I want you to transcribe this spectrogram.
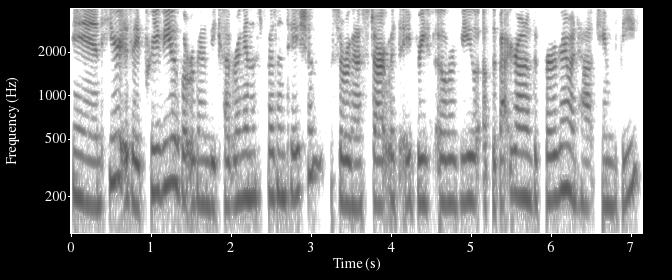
And here is a preview of what we're going to be covering in this presentation. So we're going to start with a brief overview of the background of the program and how it came to be.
